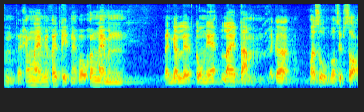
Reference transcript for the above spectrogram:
อืมแต่ข้างในไม่ค่อยติดนะเพราะข้างในมันเหมือนกันเลยตรงเนี้ยไล่ต่ำแล้วก็มาสูงตรงสิบสอง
